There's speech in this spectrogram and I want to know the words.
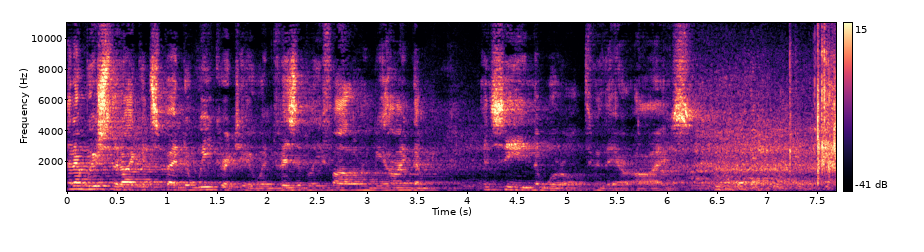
And I wish that I could spend a week or two invisibly following behind them seeing the world through their eyes.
